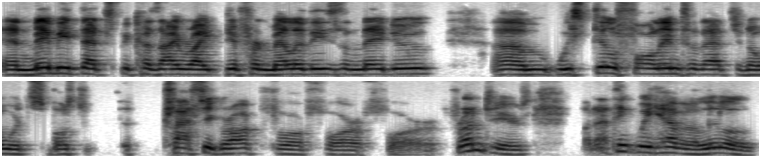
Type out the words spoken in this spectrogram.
And maybe that's because I write different melodies than they do. Um, we still fall into that, you know, we're supposed to classic rock for for for frontiers, but I think we have a little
